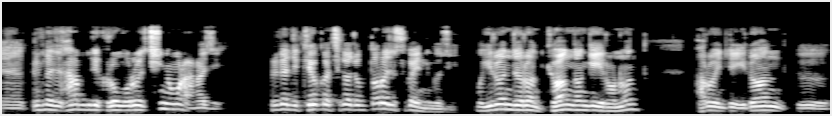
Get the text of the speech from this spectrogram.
예, 그러니까 이제 사람들이 그런 거를 신용을 안 하지. 그러니까 이제 기업 가치가 좀 떨어질 수가 있는 거지. 뭐 이런저런 교환 관계 이론은 바로 이제 이런 그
